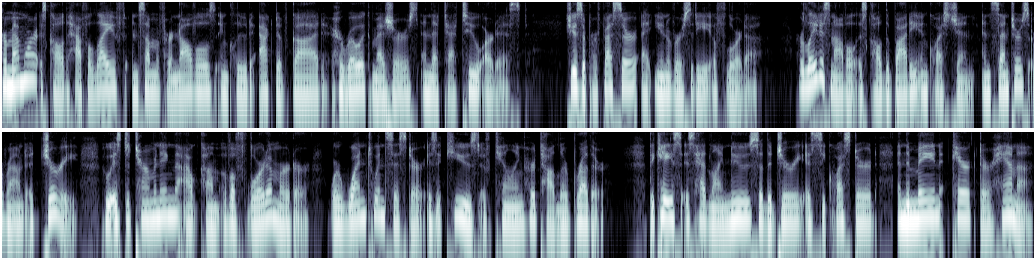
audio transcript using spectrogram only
Her memoir is called Half a Life, and some of her novels include Act of God, Heroic Measures, and The Tattoo Artist. She is a professor at University of Florida. Her latest novel is called The Body in Question and centers around a jury who is determining the outcome of a Florida murder where one twin sister is accused of killing her toddler brother. The case is headline news, so the jury is sequestered, and the main character, Hannah,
